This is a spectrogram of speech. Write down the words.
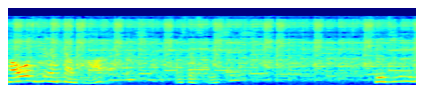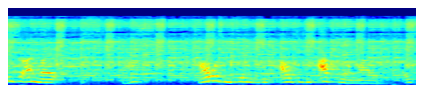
1400 km/h erreichen? Ist das richtig? Das hört sich irgendwie so an, weil. Was? 1000 finde ich im Auto schon abnormal. Es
